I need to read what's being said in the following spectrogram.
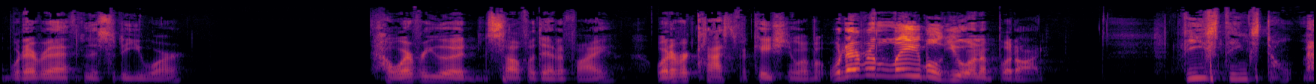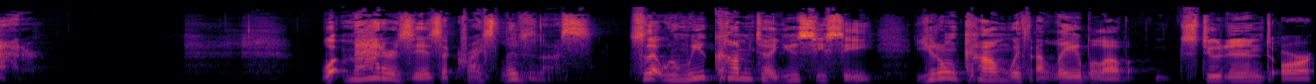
whatever ethnicity you are, however you would self identify, whatever classification you want, but whatever label you want to put on. These things don't matter. What matters is that Christ lives in us. So that when we come to UCC, you don't come with a label of student or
